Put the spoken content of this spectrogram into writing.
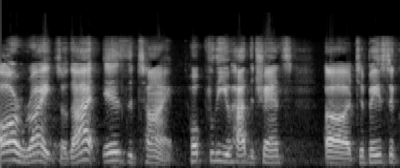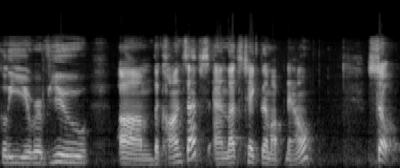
All right, so that is the time. Hopefully, you had the chance uh, to basically review um, the concepts, and let's take them up now. So,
